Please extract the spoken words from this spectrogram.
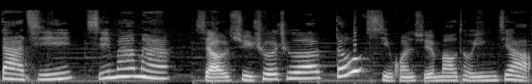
大奇、鸡妈妈、小趣、车车都喜欢学猫头鹰叫。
